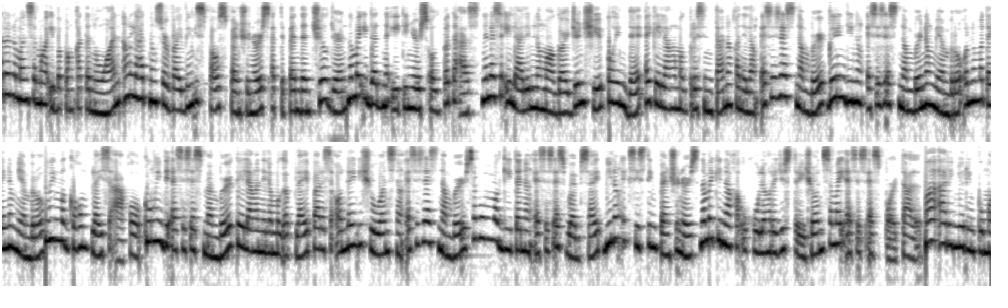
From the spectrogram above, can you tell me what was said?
para naman sa mga iba pang katanungan, ang lahat ng surviving spouse pensioners at dependent children na may edad na 18 years old pataas na nasa ilalim ng mga guardianship o hindi ay kailangang magpresenta ng kanilang SSS number gayon din ng SSS number ng miyembro o namatay na miyembro tuwing magko-comply sa ACO. Kung hindi SSS member, kailangan nilang mag-apply para sa online issuance ng SSS number sa pamamagitan ng SSS website bilang existing pensioners na may kinakaukulang registration sa may SSS portal. Maaari nyo rin pong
